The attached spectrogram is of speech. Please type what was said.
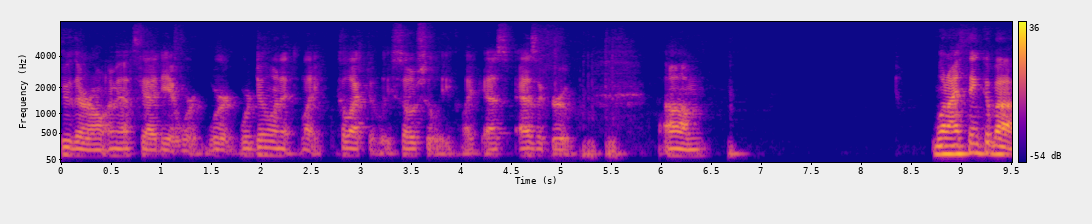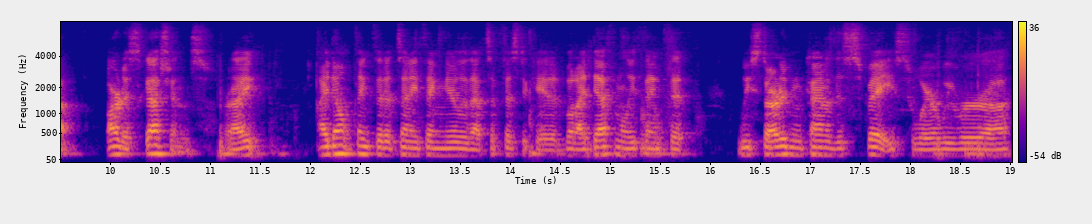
through their own. I mean, that's the idea. We're we're we're doing it like collectively, socially, like as as a group. Um, when I think about our discussions, right, I don't think that it's anything nearly that sophisticated, but I definitely think that we started in kind of this space where we were uh,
